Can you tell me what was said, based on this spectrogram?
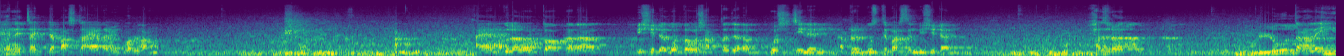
এখানে চারটা পাঁচটা আয়াত আমি পড়লাম। আয়াতগুলোর অর্থ আপনারা বিষয়টা গত সপ্তাহ যারা বসেছিলেন, আপনারা বুঝতে পারছেন বিষয়টা। হজরত লুত আলহি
